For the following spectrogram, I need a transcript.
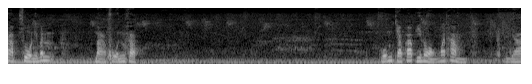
ครับช่วงนี้มันหนาฝนครับ ผมจะพาพี่น้องมาทำยา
